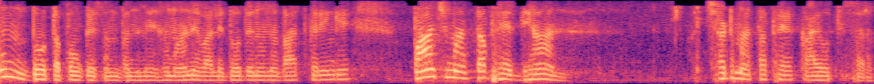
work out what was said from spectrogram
उन दो तपों के संबंध में हम आने वाले दो दिनों में बात करेंगे। पांचवा तप है ध्यान छठवा तप है कायोत्सर्ग।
